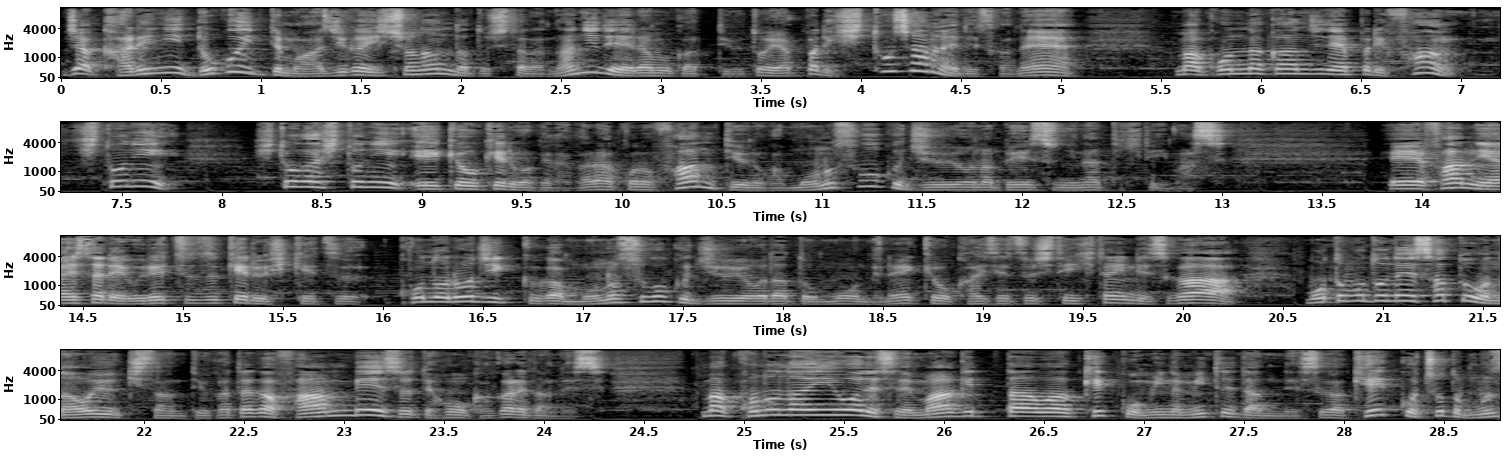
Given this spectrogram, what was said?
じゃあ仮にどこ行っても味が一緒なんだとしたら何で選ぶかっていうとやっぱり人じゃないですかね。まあこんな感じでやっぱりファン、人に人が人に影響を受けるわけだからこのファンっていうのがものすごく重要なベースになってきています。えー、ファンに愛され売れ続ける秘訣。このロジックがものすごく重要だと思うんでね今日解説していきたいんですがもともとね佐藤直之さんという方が「ファンベース」って本を書かれたんです。まあこの内容はですねマーケッターは結構みんな見てたんですが結構ちょっと難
